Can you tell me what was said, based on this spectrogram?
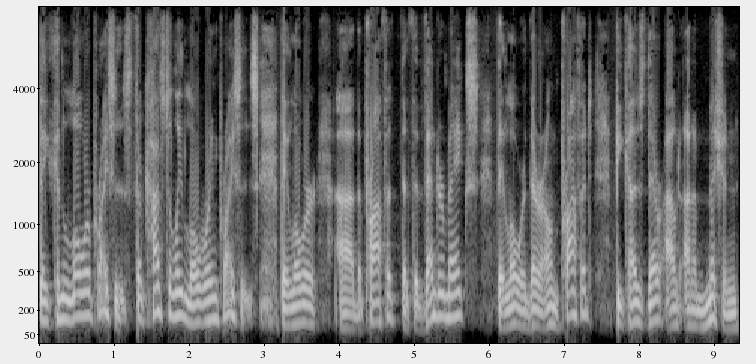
they can lower prices. They're constantly lowering prices. They lower uh, the profit that the vendor makes. They lower their own profit because they're out on a mission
